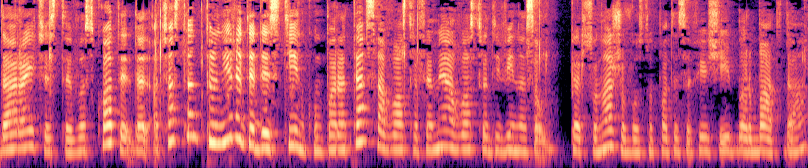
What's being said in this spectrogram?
Dar aici este, vă scoate. Dar această întâlnire de destin cu împărăteasa voastră, femeia voastră divină sau personajul vostru, poate să fie și bărbat, da?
